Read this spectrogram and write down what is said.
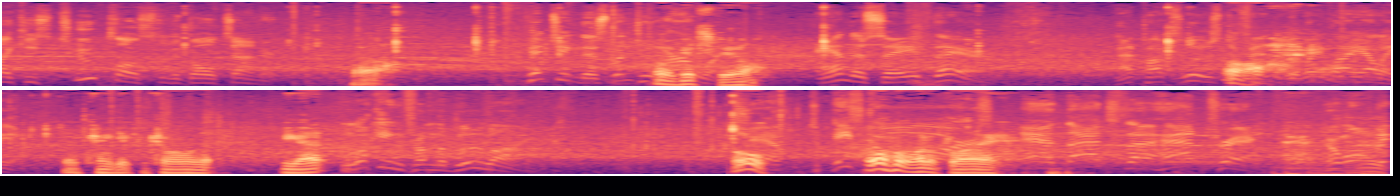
Looks like he's too close to the goaltender. Oh, Pitching this one to oh good steal. And a save there. That puck's loose, Oh. defended away by Elliott. I can't get control of it. You got it? Looking from the blue line. Oh. Oh, what a play. And that's the hat trick. There won't be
